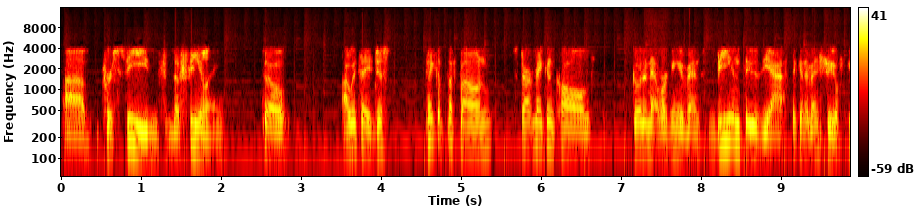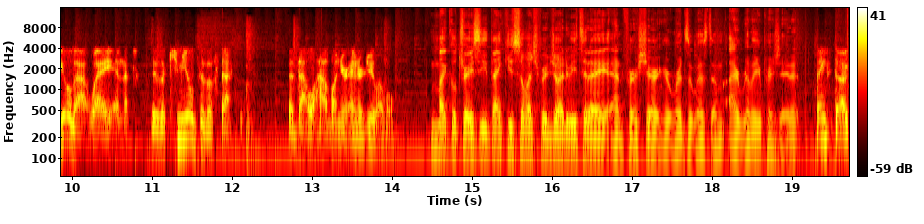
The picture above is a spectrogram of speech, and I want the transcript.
uh, precedes the feeling. So I would say just pick up the phone, start making calls, go to networking events, be enthusiastic, and eventually you'll feel that way. And there's a cumulative effect that that will have on your energy level. Michael Tracy, thank you so much for joining me today and for sharing your words of wisdom. I really appreciate it. Thanks, Doug.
